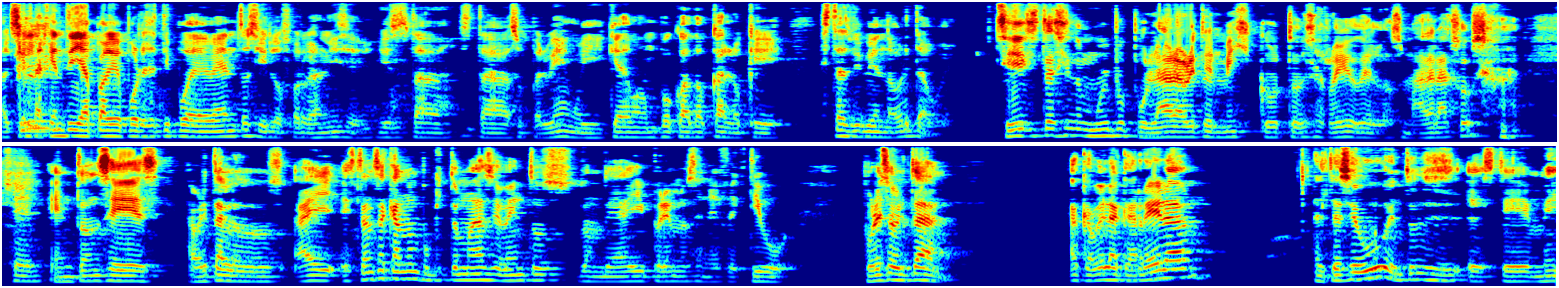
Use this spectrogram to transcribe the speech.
a que Sí. la gente ya pague por ese tipo de eventos y los organice. Y eso está está súper bien, güey, y queda un poco ad hoc a lo que estás viviendo ahorita, güey. sí, está siendo muy popular ahorita en México todo ese rollo de los madrazos. Sí. Entonces, ahorita los hay, están sacando un poquito más eventos donde hay premios en efectivo. Por eso ahorita acabé la carrera, el TCU, entonces este me,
